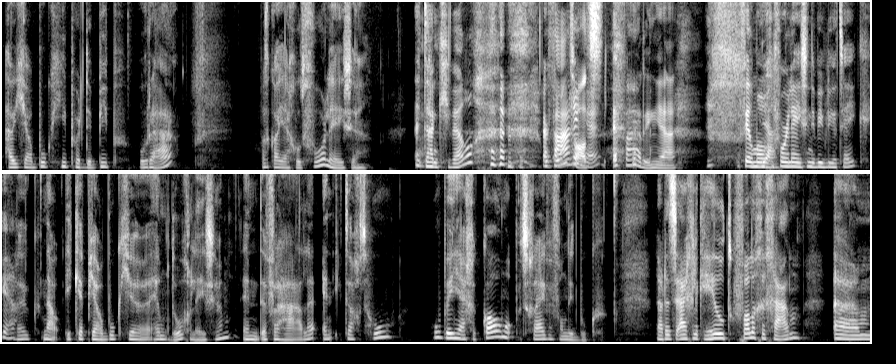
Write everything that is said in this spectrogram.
uit jouw boek Hyper de Biep, hoera. Wat kan jij goed voorlezen? En dankjewel. Ervaring, dat? hè? Ervaring, ja. Veel mogen Ja. voorlezen in de bibliotheek. Ja. Leuk. Nou, ik heb jouw boekje helemaal doorgelezen en de verhalen. En ik dacht, hoe, hoe ben jij gekomen op het schrijven van dit boek? Nou, dat is eigenlijk heel toevallig gegaan. Ehm,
